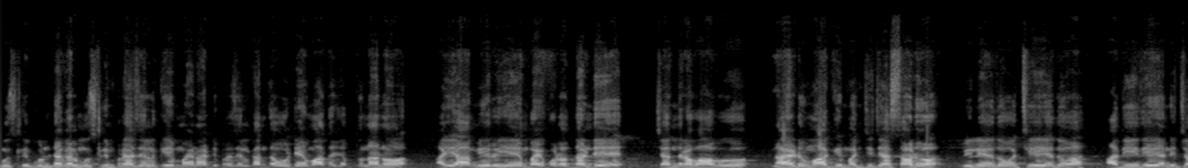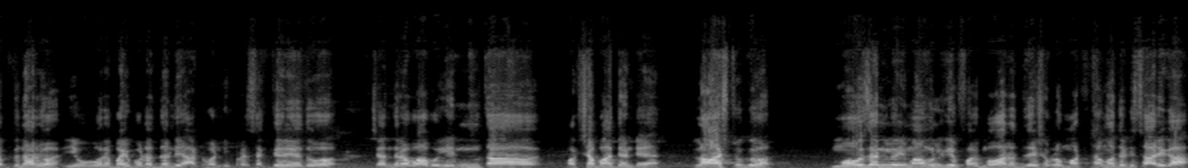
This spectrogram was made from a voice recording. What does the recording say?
ముస్లిం గుంటకల్ ముస్లిం ప్రజలకి మైనార్టీ ప్రజలకి అంతా ఒకటే మాట చెప్తున్నాను. అయ్యా మీరు ఏం భయపడొద్దండి? చంద్రబాబు నాయుడు మాకి మంచి చేస్తాడు. వీళ్ళు ఏదో వచ్చి ఏదో అది ఇది అని చెప్తున్నారు. ఎవరు భయపడొద్దండి? అటువంటి ప్రసక్తి లేదు. చంద్రబాబు ఎంత పక్షపాతి అంటే లాస్ట్కు మౌజన్లు ఇమాములకి భారతదేశంలో మొట్టమొదటిసారిగా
